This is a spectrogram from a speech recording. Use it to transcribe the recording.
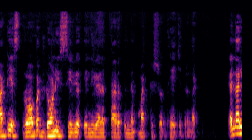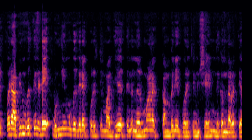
R D X Robert Dony Xavier എന്നിവയാണ് താരത്തിന്റെ മറ്റ് ശ്രദ്ധേയ ചിത്രങ്ങൾ. എന്നാൽ ഒരു അഭിമുഖത്തിനിടെ ഉണ്ണിമുഖത്തിനെക്കുറിച്ചും അദ്ദേഹത്തിന്റെ നിർമ്മാണ കമ്പനിയെക്കുറിച്ചും ഷെയ്ൻ നിഗം നടത്തിയ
